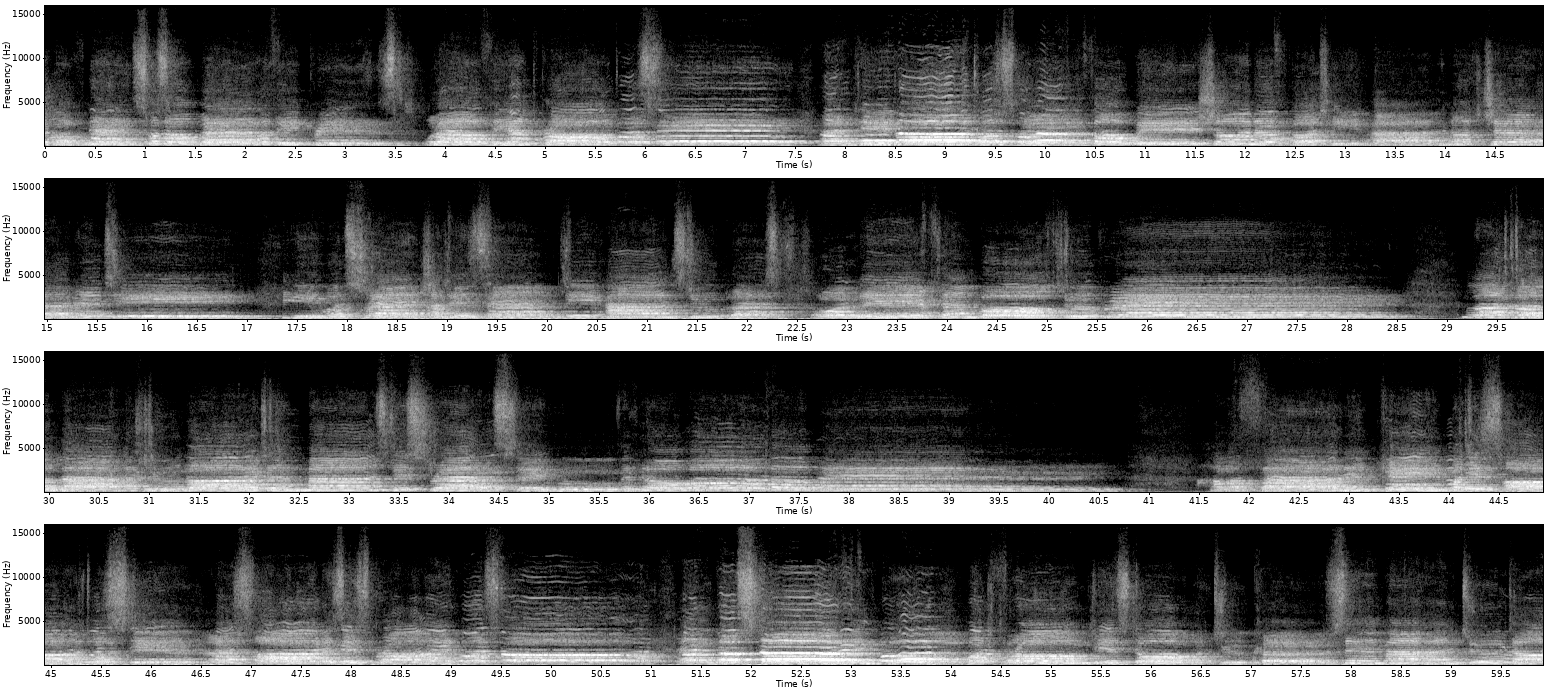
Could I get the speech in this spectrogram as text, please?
nation of Mentz was a wealthy prince, wealthy and proud was he, and he all that was worth a wish on earth, but he had not charity. He was. sin man to die.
